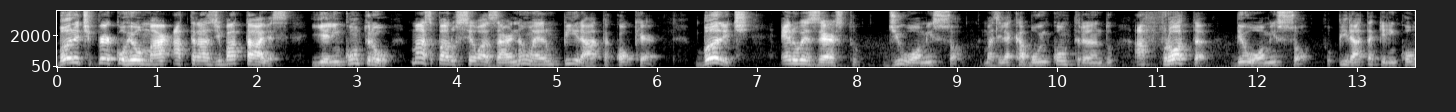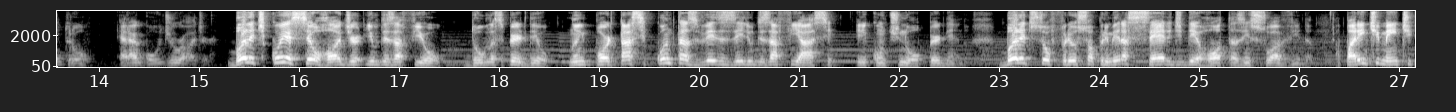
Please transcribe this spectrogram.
Bullet percorreu o mar atrás de batalhas e ele encontrou. Mas para o seu azar não era um pirata qualquer. Bullet era o exército de um homem só. Mas ele acabou encontrando a frota de um homem só. O pirata que ele encontrou era Gold Roger. Bullet conheceu Roger e o desafiou. Douglas perdeu. Não importasse quantas vezes ele o desafiasse, ele continuou perdendo. Bullet sofreu sua primeira série de derrotas em sua vida. Aparentemente,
